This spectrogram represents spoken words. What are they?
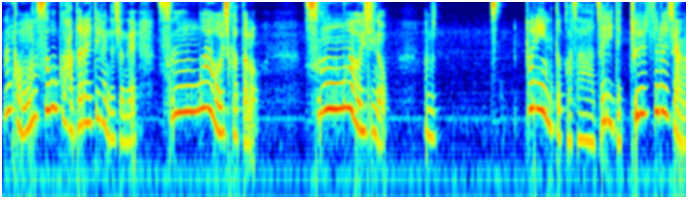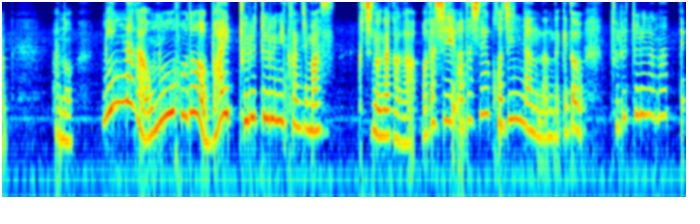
なんかものすごく働いてるんですよね。すんごい美味しかったの。すんごい美味しいの。あの、プリンとかさ、ゼリーってトゥルトゥルじゃん。あの、みんなが思うほど倍トゥルトゥルに感じます。口の中が。私、私ね、個人談なんだけど、トゥルトゥルだなって。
